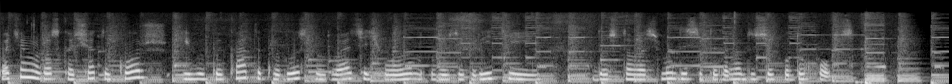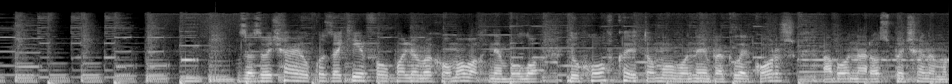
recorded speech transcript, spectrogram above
Потім розкачати корж і випікати приблизно 20 хвилин в розігрітій до 180 градусів у духовці. Зазвичай у козаків у польових умовах не було духовки, тому вони пекли корж або на розпеченому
